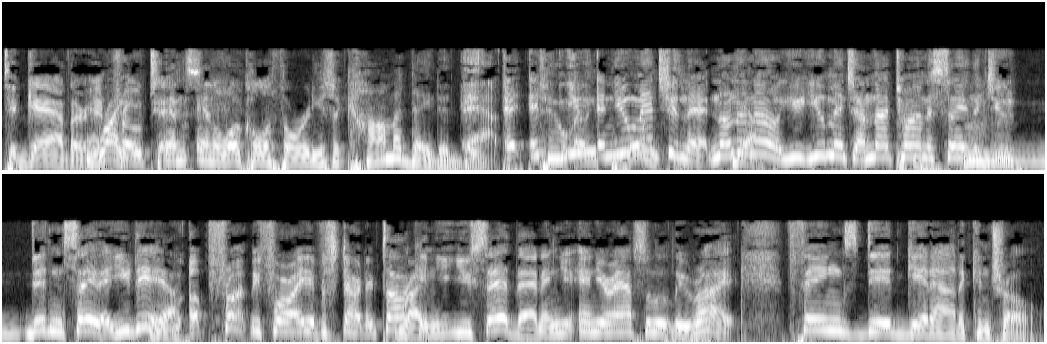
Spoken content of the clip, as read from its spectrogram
to gather and right. protest. And, and local authorities accommodated that. And, and you, and you mentioned that. No, no, Yeah. Mm-hmm. no. You, you mentioned. I'm not trying to say that you didn't say that. You did Yeah. up front before I ever started talking. Right. You, you said that, and you, and you're absolutely right. Things did get out of control.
